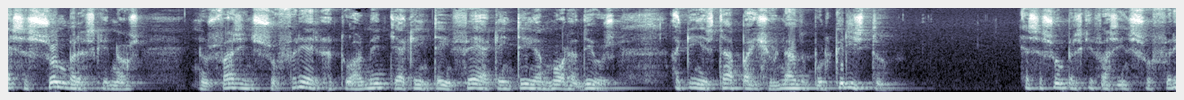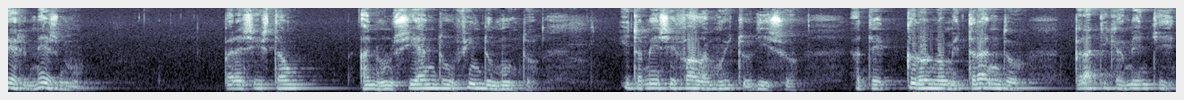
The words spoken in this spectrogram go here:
essas sombras que nós nos fazem sofrer atualmente a quem tem fé, a quem tem amor a Deus, a quem está apaixonado por Cristo, essas sombras que fazem sofrer mesmo, parece que estão anunciando o fim do mundo. E também se fala muito disso, até cronometrando praticamente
